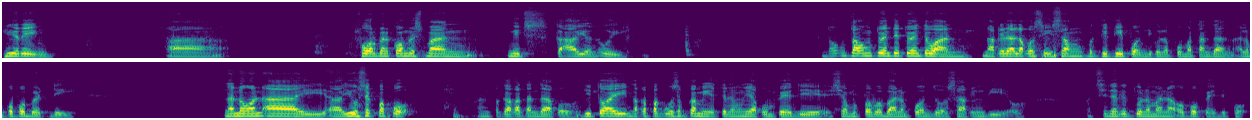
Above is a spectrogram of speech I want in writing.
hearing, ah, former Congressman Mitch Kaayon, uy, Noong taong 2021, nakilala ko si isang pagtitipon, hindi ko na po matandaan. Alam ko po birthday. Na noon ay uh, Yusek pa po ang pagkakatanda ko. Dito ay nakapag-usap kami at tinanong niya kung pwede siya magpababa ng pondo sa aking DO. At sinagot ko naman na opo, pwede po.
